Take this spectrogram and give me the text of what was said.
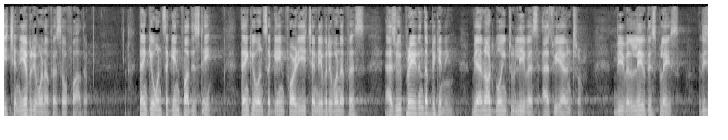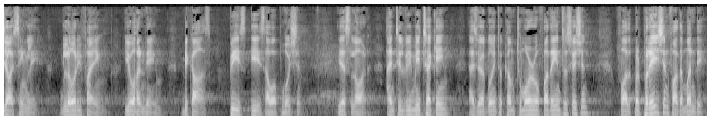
each and every one of us, oh Father. Thank you once again for this day. Thank you once again for each and every one of us. As we prayed in the beginning, we are not going to leave us as we enter. We will leave this place rejoicingly, glorifying your name, because peace is our portion. Yes, Lord. Until we meet again, as we are going to come tomorrow for the intercession, for the preparation for the Monday,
